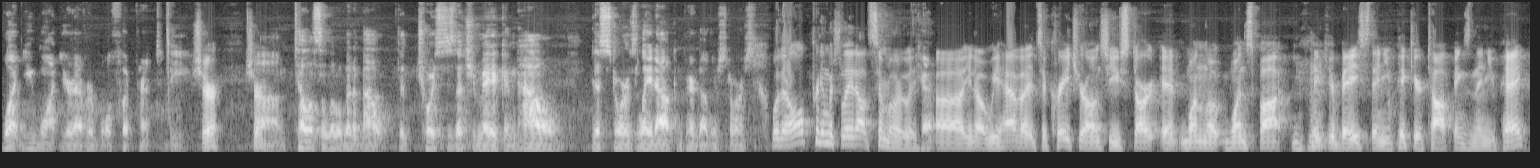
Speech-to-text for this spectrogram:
what you want your Everbowl footprint to be. Sure, sure. Um, tell us a little bit about the choices that you make and how this store is laid out compared to other stores. Well, they're all pretty much laid out similarly. Okay. Uh, you know, we have a, it's a create your own. So you start at one lo- one spot, you Mm-hmm. pick your base, then you pick your toppings, and then you pay.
